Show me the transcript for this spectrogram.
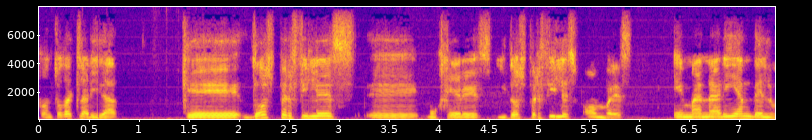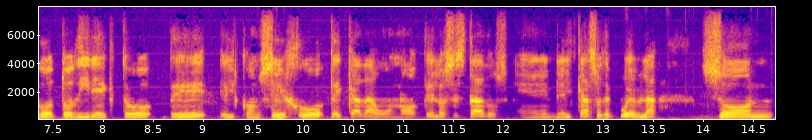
con toda claridad que dos perfiles eh, mujeres y dos perfiles hombres emanarían del voto directo del el consejo de cada uno de los estados. En el caso de Puebla son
